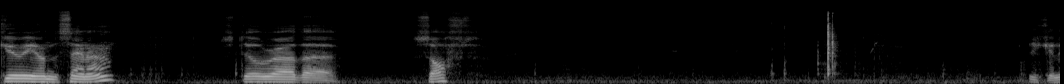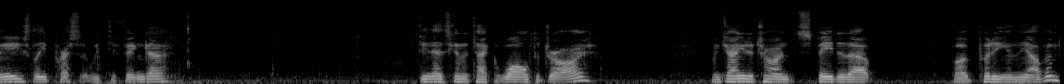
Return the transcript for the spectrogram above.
gooey on the center, still rather soft. You can easily press it with your finger. I think that's going to take a while to dry. I'm going to try and speed it up by putting in the oven.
